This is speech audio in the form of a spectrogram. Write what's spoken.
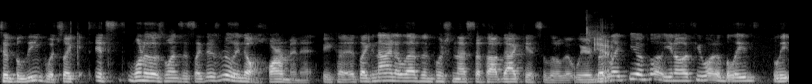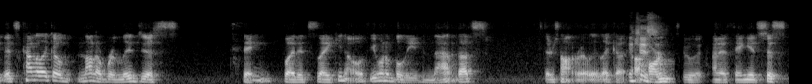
to believe. Which like it's one of those ones that's like there's really no harm in it because it's like 9/11 pushing that stuff out that gets a little bit weird. Yeah. But like UFO, you know, if you want to believe believe, it's kind of like a not a religious thing, but it's like you know if you want to believe in that, that's there's not really like a, a harm to it kind of thing. It's just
